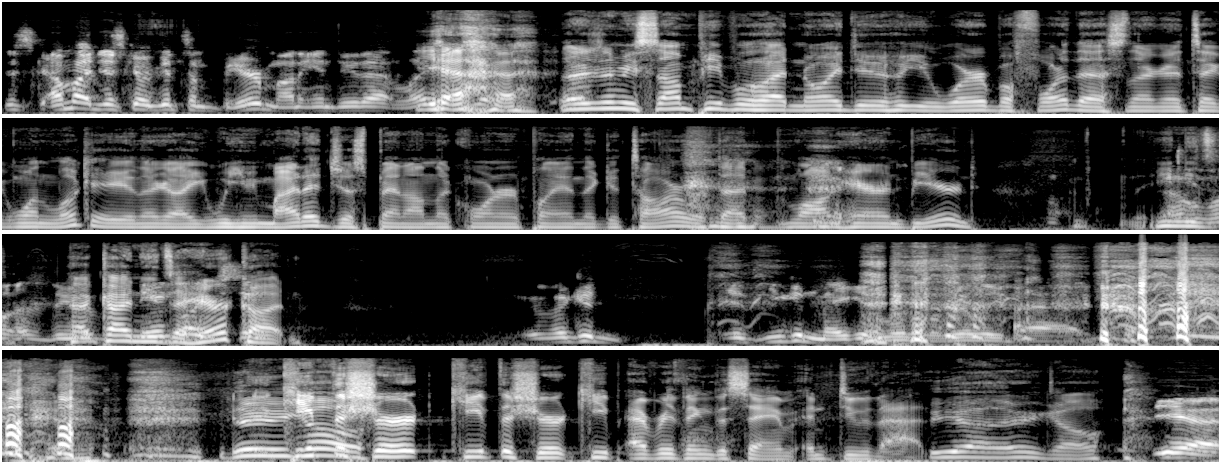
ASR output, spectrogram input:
just, I might just go get some beer money and do that later. yeah. There's gonna be some people who had no idea who you were before this, and they're gonna take one look at you, and they're like, "We might have just been on the corner playing the guitar with that long hair and beard." He Oh, needs well, dude, that guy needs a like so- haircut. If I could, if you can make it look really bad. There you Keep go. the shirt, keep the shirt, keep everything the same, and do that. Yeah, there you go. Yeah,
